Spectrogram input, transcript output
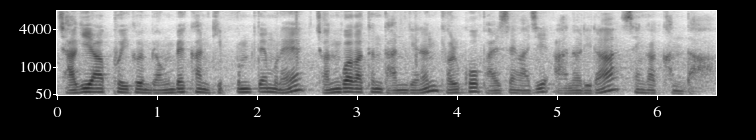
자기 앞의 그 명백한 기쁨 때문에 전과 같은 단계는 결코 발생하지 않으리라 생각한다.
